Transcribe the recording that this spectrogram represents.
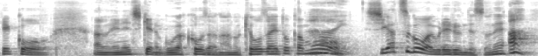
結構あの NHK の語学講座のあの教材とかもはい。4月号は売れるんですよね、あ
